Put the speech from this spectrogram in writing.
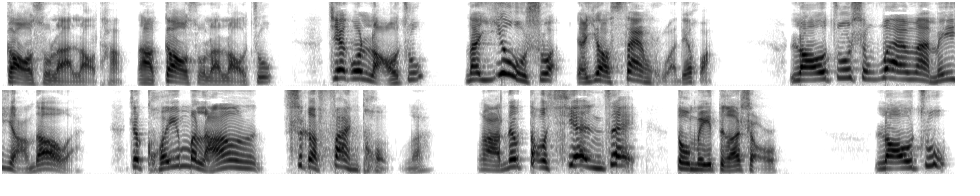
告诉了老唐啊，告诉了老朱。结果老朱那又说要散伙的话，老朱是万万没想到啊，这奎木狼是个饭桶啊啊！那到现在都没得手。老朱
